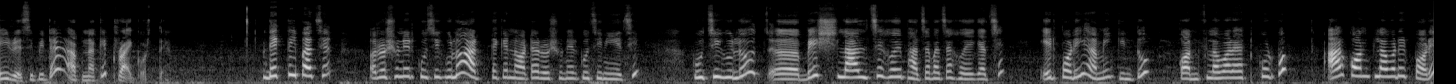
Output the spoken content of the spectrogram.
এই রেসিপিটা আপনাকে ট্রাই করতে। দেখতেই পাচ্ছেন, রসুনের কুচিগুলো আট থেকে নটা রসুনের কুচি নিয়েছি। কুচিগুলো বেশ লালচে হয়ে ভাজা ভাজা হয়ে গেছে। এরপরেই আমি কিন্তু কর্নফ্লাওয়ার অ্যাড করব আর কর্নফ্লাওয়ারের পরে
